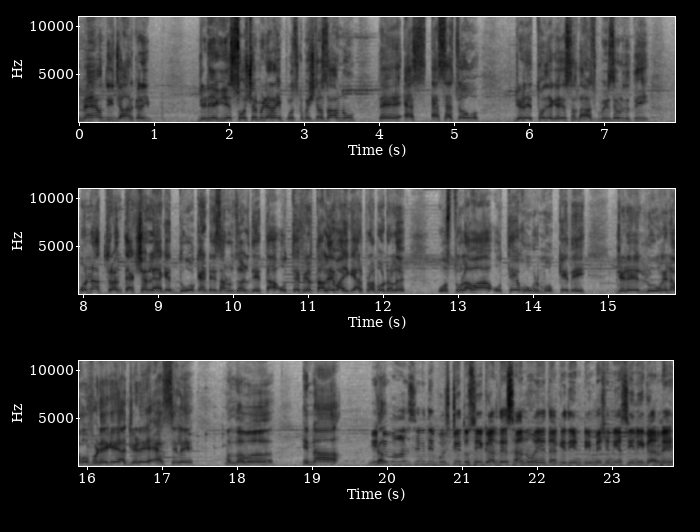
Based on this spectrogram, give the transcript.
ਮੈਂ ਉਹਦੀ ਜਾਣਕਾਰੀ ਜਿਹੜੀ ਹੈਗੀ ਹੈ ਸੋਸ਼ਲ ਮੀਡੀਆ ਰਾਹੀਂ ਪੁਲਿਸ ਕਮਿਸ਼ਨਰ ਸਾਹਿਬ ਨੂੰ ਤੇ ਐਸ ਐਸਐਚਓ ਜਿਹੜੇ ਇੱਥੋਂ ਦੇ ਗਏ ਸਰਦਾਰ ਸੁਖਬੀਰ ਸਿੰਘ ਨੂੰ ਦਿੱਤੀ। ਉਹਨਾਂ ਤੁਰੰਤ ਐਕਸ਼ਨ ਲੈ ਕੇ 2 ਘੰਟੇ ਸਾਨੂੰ ਰਿਜ਼ਲਟ ਦਿੱਤਾ। ਉੱਥੇ ਫਿਰ ਤਾਲੇ ਵਾਈ ਗਏ ਹਰਪ੍ਰਭ ਹੋਟਲ। ਉਸ ਤੋਂ ਇਲਾਵਾ ਉੱਥੇ ਹੋਰ ਮੌਕੇ ਤੇ ਜਿਹੜੇ ਲੋਕ ਇਹਨਾਂ ਕੋਲ ਫੜੇ ਗਏ ਆ ਜਿਹੜੇ ਵੇਲੇ ਮਤਲਬ ਇਹਨਾਂ ਇਹ ਨਿਵਾਨ ਸਿੰਘ ਦੀ ਪੁਸ਼ਟੀ ਤੁਸੀਂ ਕਰਦੇ ਸਾਨੂੰ ਹਜੇ ਤੱਕ ਇਹਦੀ ਇੰਟੀਮੇਸ਼ਨ ਨਹੀਂ ਅਸੀਂ ਨਹੀਂ ਕਰ ਰਹੇ।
